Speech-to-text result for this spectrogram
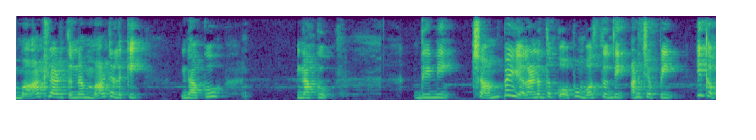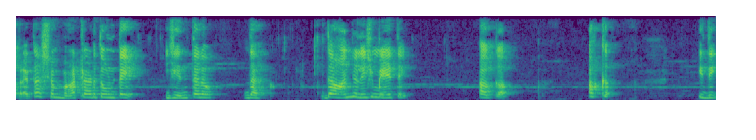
మాట్లాడుతున్న మాటలకి నాకు నాకు దీన్ని చంపేయాలన్నంత కోపం వస్తుంది అని చెప్పి ఇక ప్రకాశం మాట్లాడుతూ ఉంటే ఎంతలో ద ధాన్యలక్ష్మి అయితే అక్క అక్క ఇది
